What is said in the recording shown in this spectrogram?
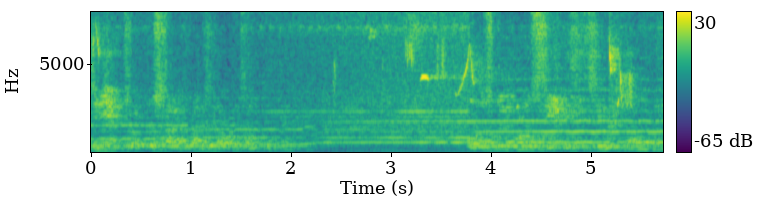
তিনি এক ছোট্ট শালগ্রাম ছিল অর্জন করতেন। কোনো সময় কোনো সিট বলে।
